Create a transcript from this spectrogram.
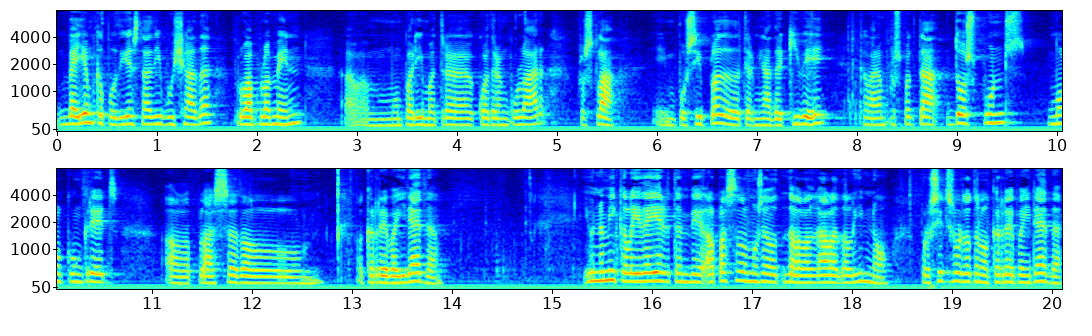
veiem que podia estar dibuixada probablement amb un perímetre quadrangular, però és clar, impossible de determinar de qui ve, que van prospectar dos punts molt concrets a la plaça del al carrer Baireda. I una mica la idea era també a la plaça del Museu de la Gala de l'Inno, però sí sobretot en el carrer Baireda,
